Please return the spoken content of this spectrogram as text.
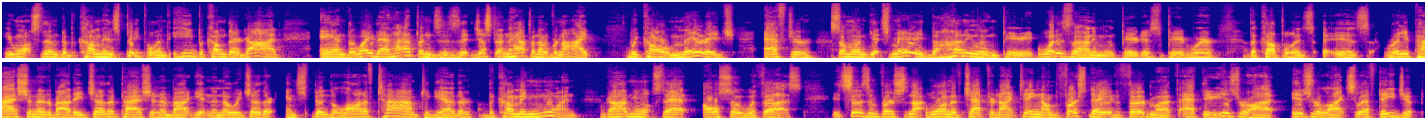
he wants them to become his people and he become their God. And the way that happens is it just doesn't happen overnight we call marriage after someone gets married the honeymoon period. What is the honeymoon period? It's a period where the couple is is really passionate about each other, passionate about getting to know each other, and spend a lot of time together becoming one. God wants that also with us. It says in verse 1 of chapter 19, on the first day of the third month, after the Israel, Israelites left Egypt,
